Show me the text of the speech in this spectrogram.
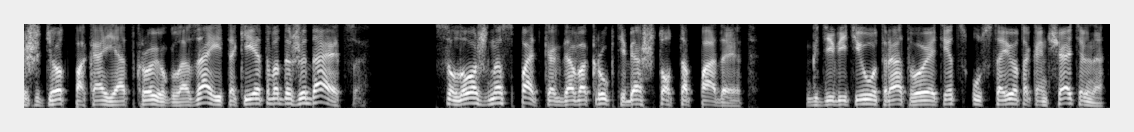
ждет, пока я открою глаза, и таки этого дожидается. Сложно спать, когда вокруг тебя что-то падает. К девяти утра твой отец устает окончательно,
